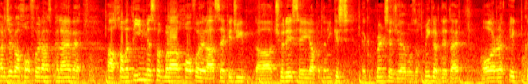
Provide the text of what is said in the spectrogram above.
हर जगह खौफ हरास फैलाया हुआ है। ख़वातीन में इस वक्त बड़ा खौफ हरास है कि जी छुरे से या पता नहीं किस इक्विपमेंट से जो है वो ज़ख्मी कर देता है और एक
